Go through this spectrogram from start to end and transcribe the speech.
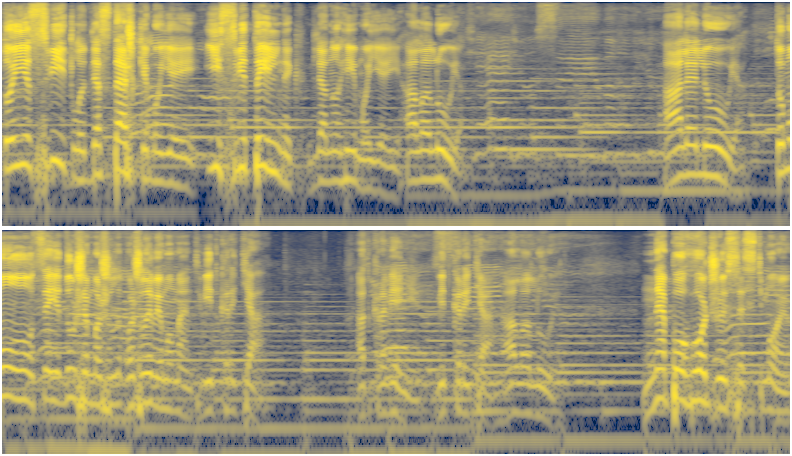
То є світло для стежки моєї і світильник для ноги моєї. Алелуя. Алелуя. Тому це є дуже важливий момент відкриття. Откровення, відкриття. Алелуя. Не погоджуйся з тьмою.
